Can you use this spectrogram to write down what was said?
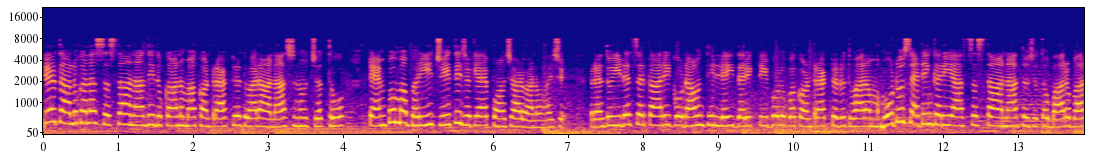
ઈડર તાલુકાના સસ્તા અનાજની દુકાનોમાં કોન્ટ્રાક્ટર દ્વારા અનાજનો જથ્થો ટેમ્પોમાં ભરી જે તે જગ્યાએ પહોંચાડવાનો હોય છે. પરંતુ ઈડર સરકારી ગોડાઉનથી લઈ દરેક ટેબલ ઉપર કોન્ટ્રાક્ટરો દ્વારા મોટું સેટિંગ કરી આ સસ્તા અનાજનો જથ્થો બારોબાર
